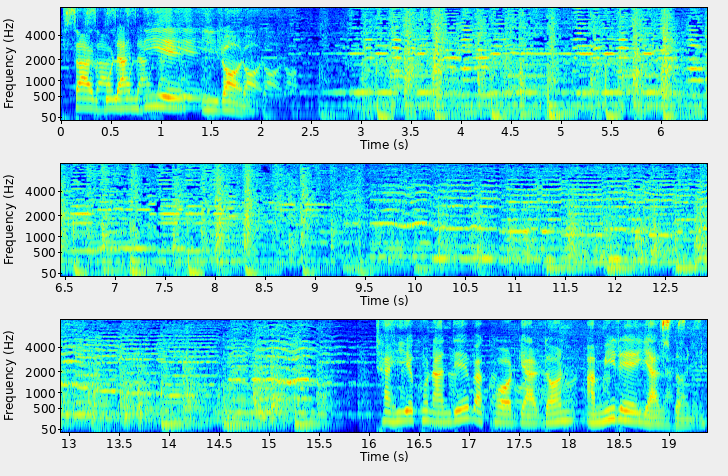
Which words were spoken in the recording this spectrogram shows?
سربلندی ایران تهیه کننده و کارگردان امیر یزدانی.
